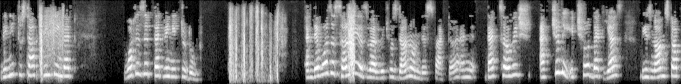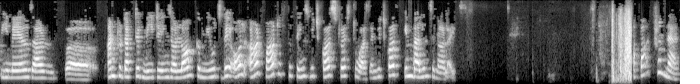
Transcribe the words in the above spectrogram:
we need to start thinking that what is it that we need to do? And there was a survey as well, which was done on this factor. And that survey actually, it showed that yes, these non-stop emails are uh, unproductive meetings or long commutes, they all are part of the things which cause stress to us and which cause imbalance in our lives. Apart from that,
